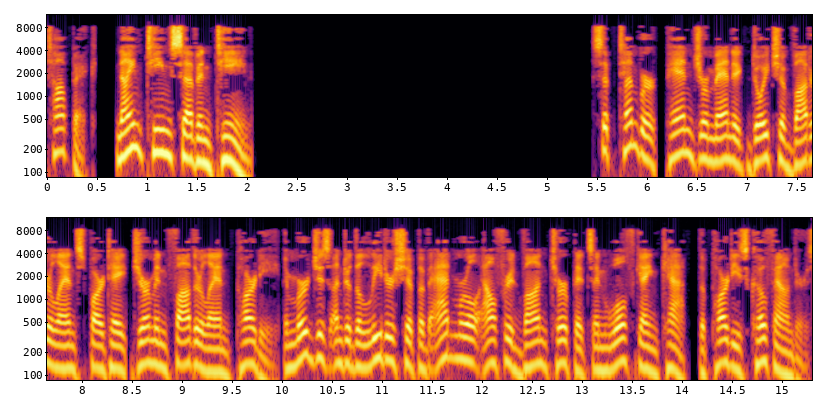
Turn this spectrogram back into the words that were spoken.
Topic 1917. September, Pan-Germanic Deutsche Vaterlandspartei German Fatherland Party emerges under the leadership of Admiral Alfred von Tirpitz and Wolfgang Kapp, the party's co-founders.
